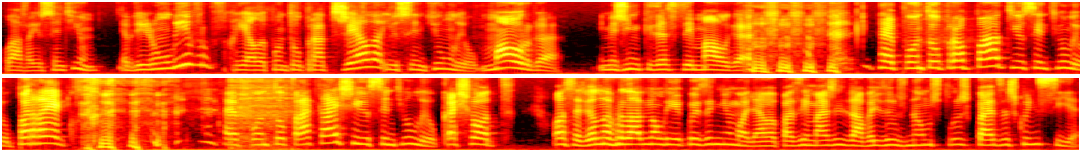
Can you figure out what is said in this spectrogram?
Lá veio o 101. Abriram um livro, Ferriel apontou para a tigela e o 101 leu. Maurga, imagino que quisesse dizer malga, apontou para o pato e o 101 leu parreco, apontou para a caixa e o 101 leu caixote. Ou seja, ele na verdade não lia coisa nenhuma, olhava para as imagens e dava-lhe os nomes pelos quais as conhecia.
